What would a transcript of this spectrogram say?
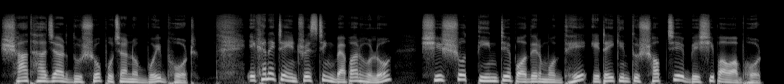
সাত হাজার দুশো পঁচানব্বই ভোট। এখানে একটা ইন্টারেস্টিং ব্যাপার হল, শীর্ষ তিনটে পদের মধ্যে এটাই কিন্তু সবচেয়ে বেশি পাওয়া ভোট।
